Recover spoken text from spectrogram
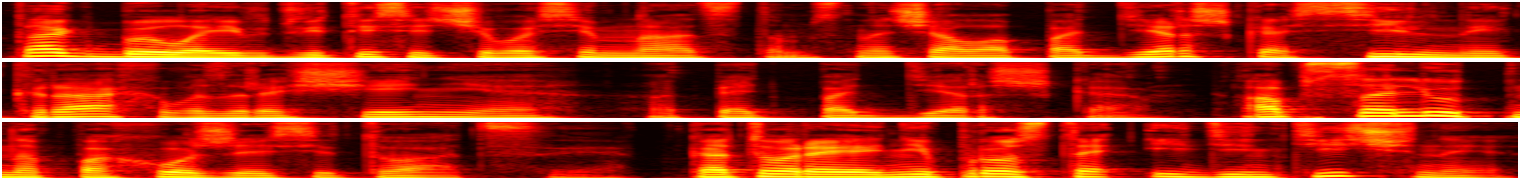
Так было и в 2018. Сначала поддержка, сильный крах, возвращение, опять поддержка. Абсолютно похожие ситуации, которые не просто идентичны,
